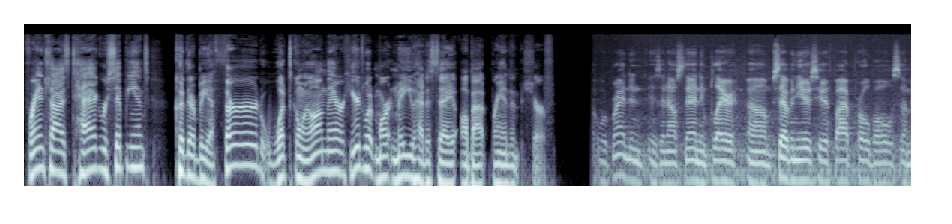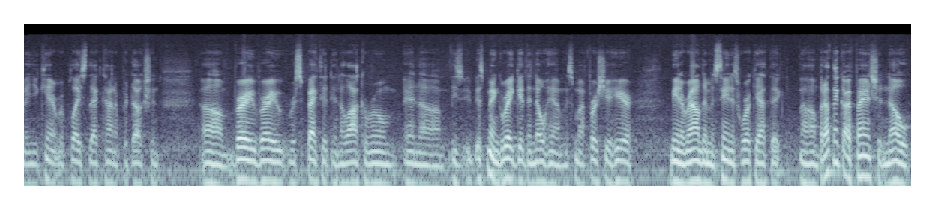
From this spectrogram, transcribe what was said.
franchise tag recipient. Could there be a third? What's going on there? Here's what Martin Mayhew had to say about Brandon Scherff. Well, Brandon is an outstanding player. Um, seven years here, five Pro Bowls. I mean, you can't replace that kind of production. Um, very, very respected in the locker room, and um, it's been great getting to know him. It's my first year here, being around him and seeing his work ethic. Um, but I think our fans should know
